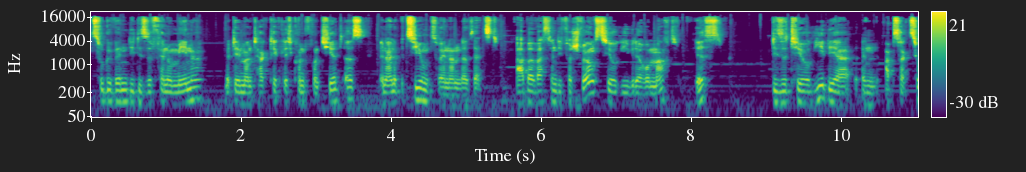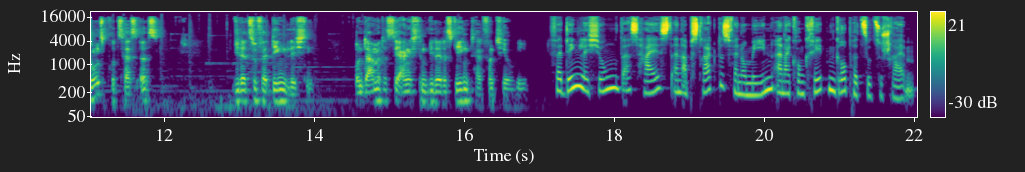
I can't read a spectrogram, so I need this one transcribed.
zu gewinnen, die diese Phänomene, mit denen man tagtäglich konfrontiert ist, in eine Beziehung zueinander setzt. Aber was dann die Verschwörungstheorie wiederum macht, ist, diese Theorie, die ja ein Abstraktionsprozess ist, wieder zu verdinglichen. Und damit ist sie eigentlich dann wieder das Gegenteil von Theorie. Verdinglichung, das heißt, ein abstraktes Phänomen einer konkreten Gruppe zuzuschreiben.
